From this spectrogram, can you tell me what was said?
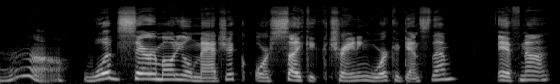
Oh. Would ceremonial magic or psychic training work against them? If not,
